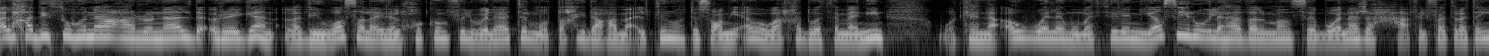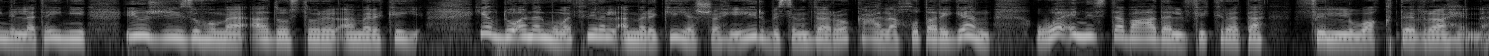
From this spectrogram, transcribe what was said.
الحديث هنا عن رونالد ريغان الذي وصل إلى الحكم في الولايات المتحدة عام 1981 وكان أول ممثل يصل إلى هذا المنصب ونجح في الفترتين اللتين يجيزهما الدستور الأمريكي. يبدو أن الممثل الأمريكي الشهير باسم ذا روك على خطى ريغان استبعد الفكرة في الوقت الراهن.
